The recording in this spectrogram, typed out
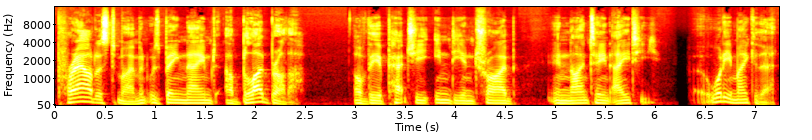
proudest moment was being named a blood brother of the Apache Indian tribe in 1980. Uh, What do you make of that?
